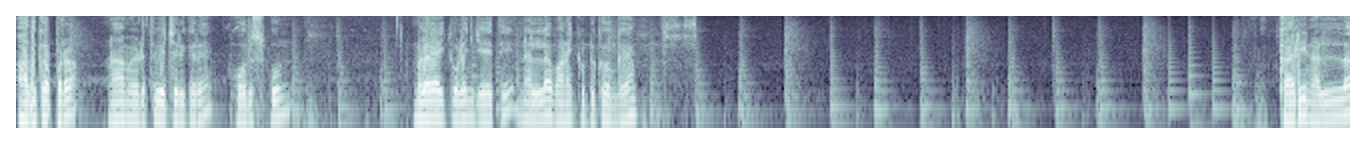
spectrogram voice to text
அதுக்கப்புறம் நாம் எடுத்து வச்சுருக்கிற ஒரு ஸ்பூன் மிளகாய் தூளையும் சேர்த்து நல்லா வணக்கி விட்டுக்கோங்க. கறி நல்லா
